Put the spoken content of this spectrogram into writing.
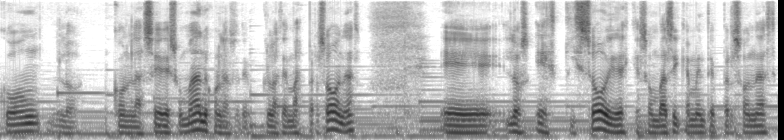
con los, con los seres humanos, con las, con las demás personas, eh, los esquizoides, que son básicamente personas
